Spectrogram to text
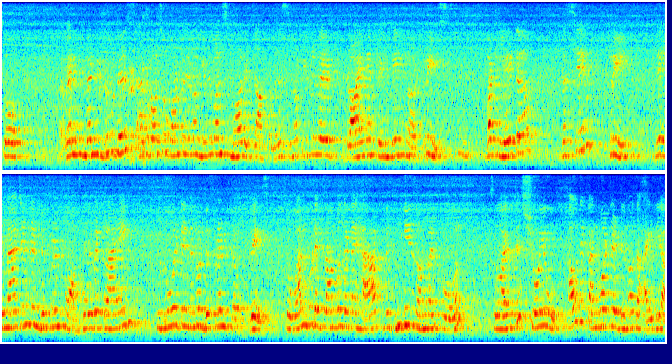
So when we, when we do this i would also want to you know give you one small example is you know people were drawing and painting uh, trees. But later the same tree they imagined in different forms. They were trying to do it in you know different uh, ways. So one good example that i have with me is on my phone. So I will just show you how they converted, you know, the idea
